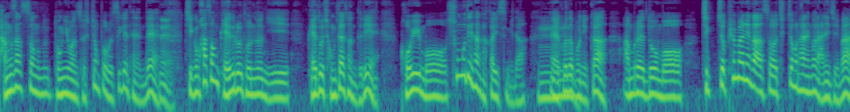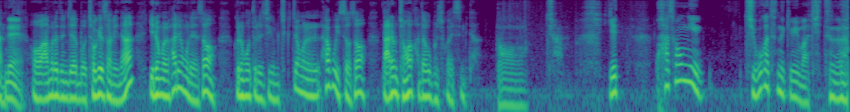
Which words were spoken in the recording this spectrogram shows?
방사성 동위원소 측정법을 쓰게 되는데, 네. 지금 화성 궤도를 도는 이 궤도 정찰선들이 거의 뭐 20대 이상 가까이 있습니다. 음. 네, 그러다 보니까 아무래도 뭐 직접 표면에 가서 측정을 하는 건 아니지만 네. 어, 아무래도 이제 뭐 적외선이나 이런 걸 활용을 해서 그런 것들을 지금 측정을 하고 있어서 나름 정확하다고 볼 수가 있습니다. 어, 참 이게 화성이 지구 같은 느낌이 마치 드는 뭐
